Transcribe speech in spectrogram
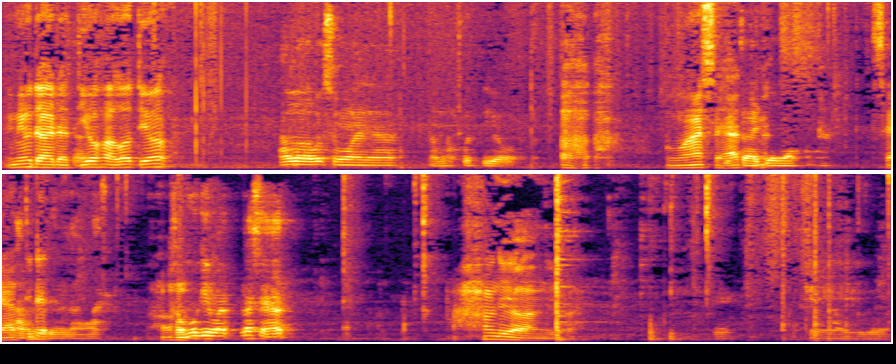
Ini udah ada Tio, halo Tio. Halo semuanya, nama aku Tio. Ah, Mas sehat? Itu aja lah. Sehat tidak? Alhamdulillah. Kamu gimana sehat? Alhamdulillah, alhamdulillah. Oke. Oke. Alhamdulillah.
